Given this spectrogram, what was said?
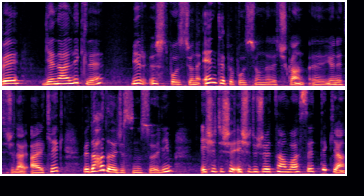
ve genellikle bir üst pozisyona en tepe pozisyonlara çıkan e, yöneticiler erkek ve daha da acısını söyleyeyim eşit işe eşit ücretten bahsettik ya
